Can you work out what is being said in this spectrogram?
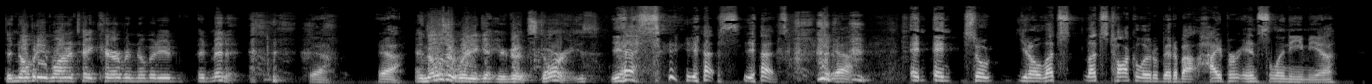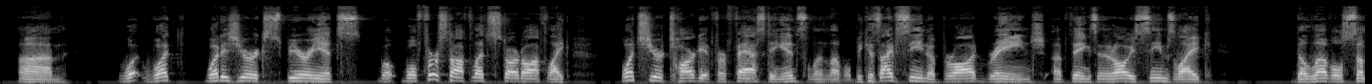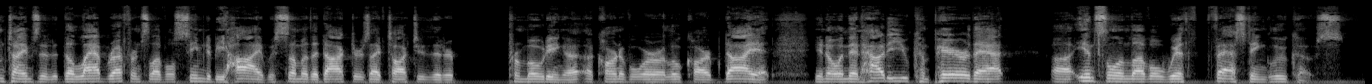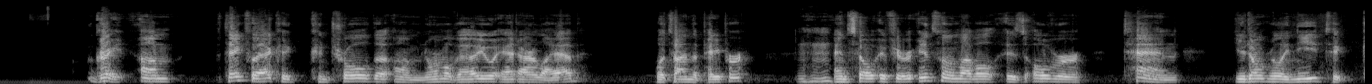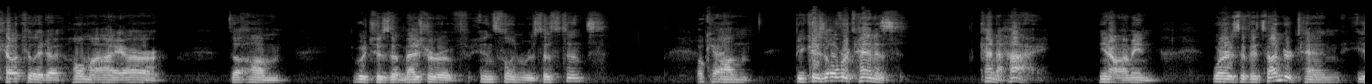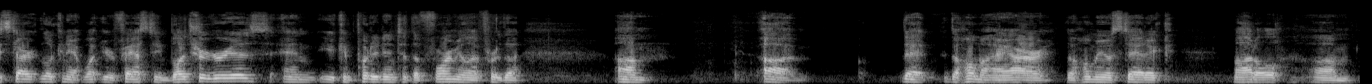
that nobody would want to take care of and nobody would admit it. yeah. Yeah. And those are where you get your good stories. Yes. yes. Yes. Yeah. and and so you know let's let's talk a little bit about hyperinsulinemia. Um, what what what is your experience? Well, well, first off, let's start off like what's your target for fasting insulin level? Because I've seen a broad range of things, and it always seems like the levels sometimes the lab reference levels seem to be high with some of the doctors I've talked to that are promoting a, a carnivore or a low carb diet, you know, and then how do you compare that uh, insulin level with fasting glucose? Great. Um, thankfully, I could control the um, normal value at our lab, what's on the paper. Mm-hmm. And so if your insulin level is over 10, you don't really need to calculate a HOMA IR, the, um, which is a measure of insulin resistance. Okay. Um, because over 10 is kind of high. You know, I mean, whereas if it's under 10, you start looking at what your fasting blood sugar is, and you can put it into the formula for the, um, uh, that the HOMA IR, the homeostatic model, um,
